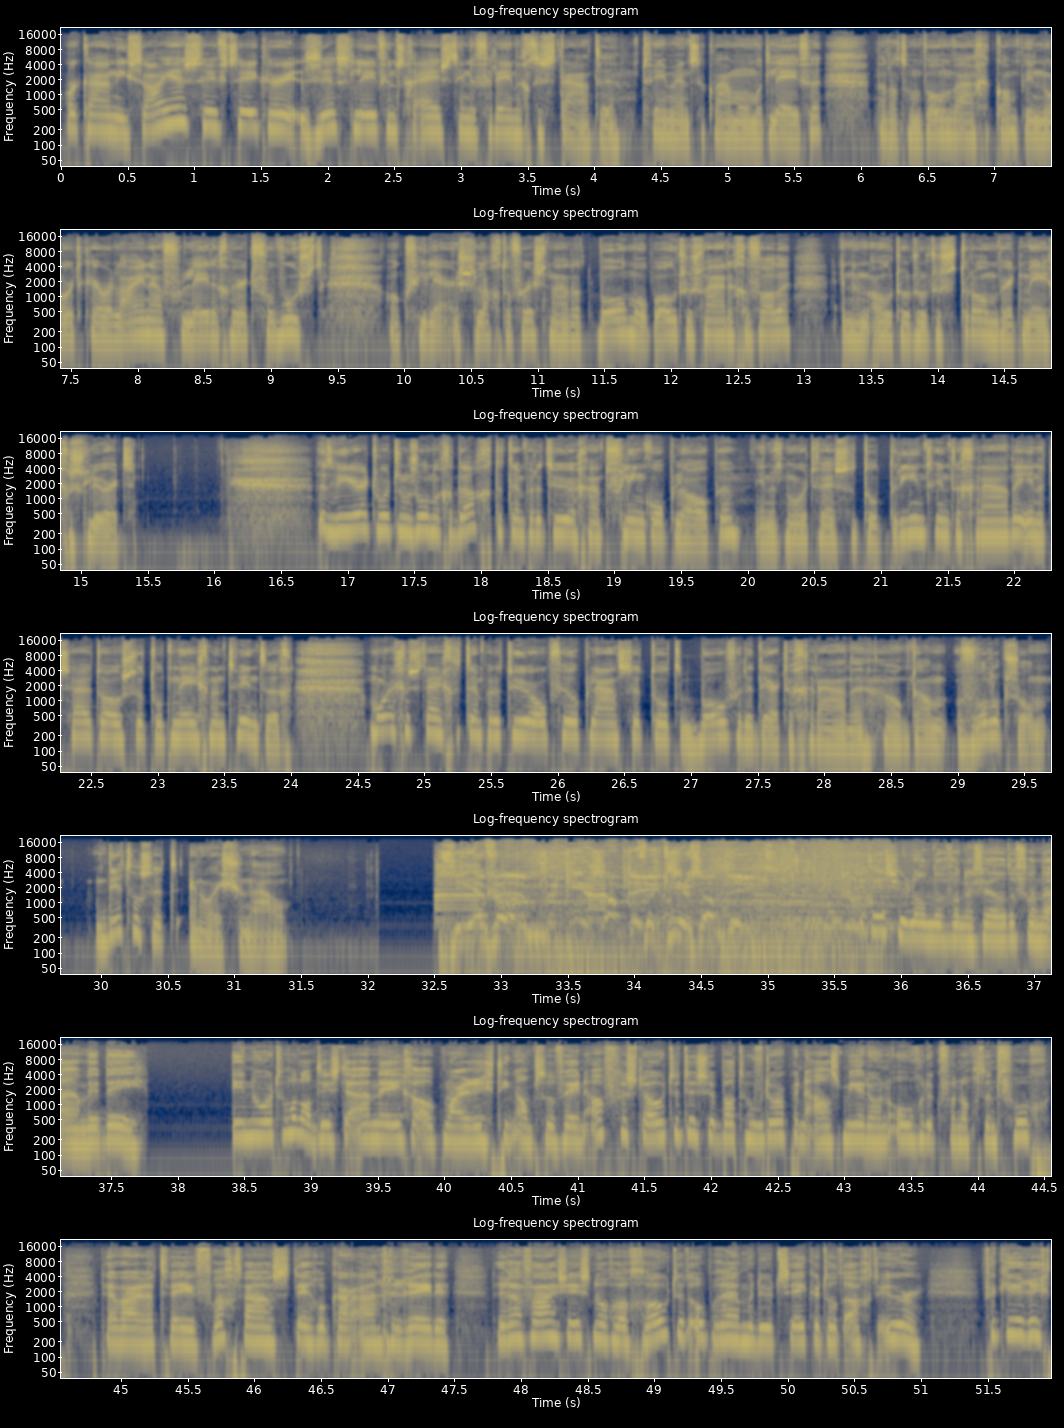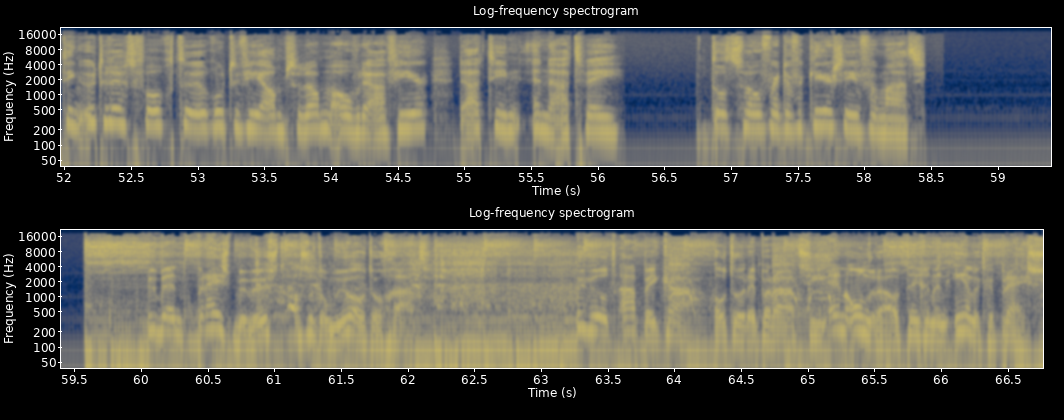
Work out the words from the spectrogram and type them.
Orkaan Isaias heeft zeker zes levens geëist in de Verenigde Staten. Twee mensen kwamen om het leven nadat een woonwagenkamp in North Carolina volledig werd verwoest. Ook vielen er slachtoffers nadat bomen op auto's waren gevallen en een auto door de stroom werd meegesleurd. Het weer, het wordt een zonnige dag. De temperatuur gaat flink oplopen. In het noordwesten tot 23 graden, in het zuidoosten tot 29. Morgen stijgt de temperatuur op veel plaatsen tot boven de 30 graden. Ook dan volop zon. Dit was het NOS Journaal. ZFM, verkeersupdate. verkeersupdate. Dit is Jolande van der Velde van de ANWB. In Noord-Holland is de A9 Alkmaar richting Amstelveen afgesloten... tussen Bad Hoefdorp en Aalsmeer door een ongeluk vanochtend vroeg. Daar waren twee vrachtwagens tegen elkaar aangereden. De ravage is nogal groot, het opruimen duurt zeker tot 8 uur. Verkeer richting Utrecht volgt de route via Amsterdam over de A4, de A10 en de A2. Tot zover de verkeersinformatie. U bent prijsbewust als het om uw auto gaat. U wilt APK, autoreparatie en onderhoud tegen een eerlijke prijs.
